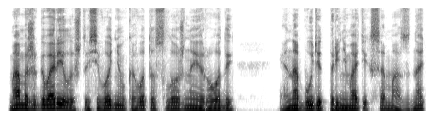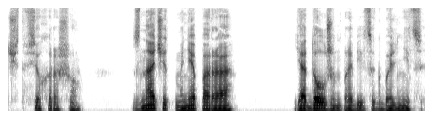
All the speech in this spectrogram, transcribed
Мама же говорила, что сегодня у кого-то сложные роды, и она будет принимать их сама. Значит, все хорошо. Значит, мне пора. Я должен пробиться к больнице.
